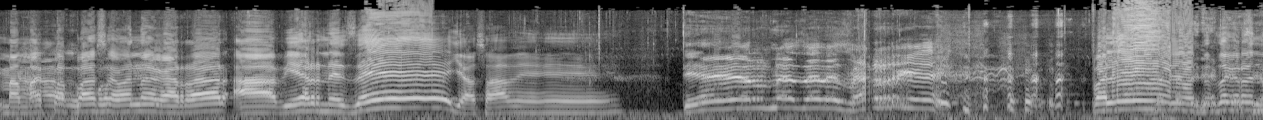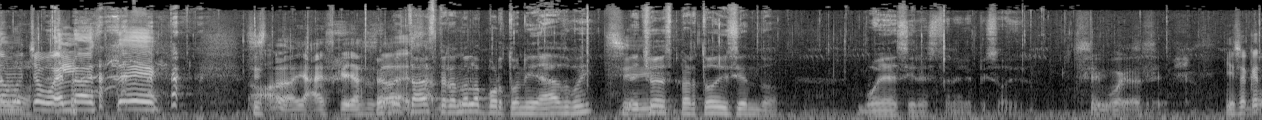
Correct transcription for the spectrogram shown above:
mamá y papá se van a agarrar a viernes de... Ya sabe. ¡Tiernas de desvergue! Vale, tenía estás que agarrando decirlo. mucho vuelo este. No, ya, es que ya se Pero está estaba esperando la oportunidad, güey. Sí. De hecho, despertó diciendo, voy a decir esto en el episodio. Sí, voy a decir. Y eso, que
